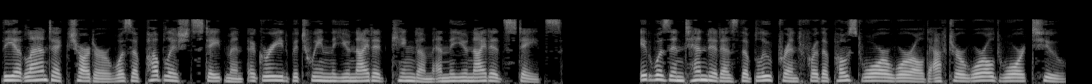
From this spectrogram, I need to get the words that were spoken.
The Atlantic Charter was a published statement agreed between the United Kingdom and the United States. It was intended as the blueprint for the post-war world after World War II,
